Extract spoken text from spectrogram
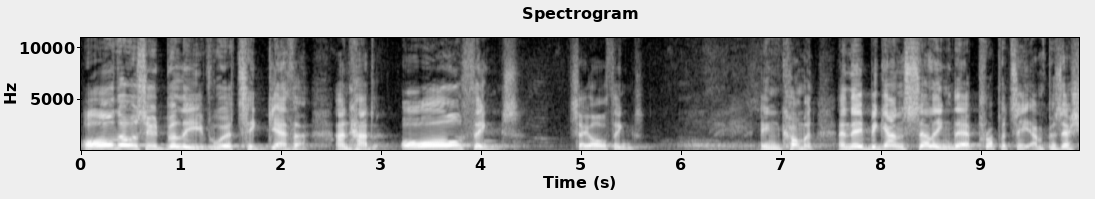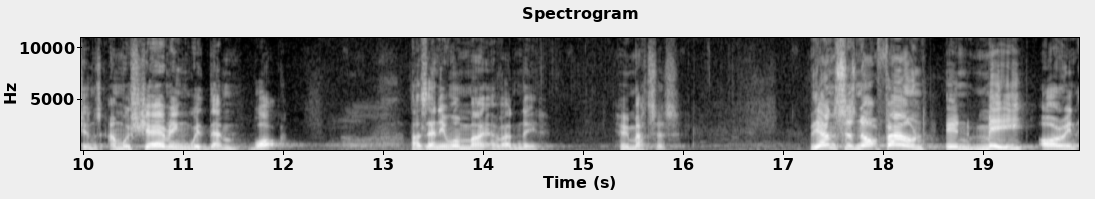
all those who'd believed were together and had all things, say all things, in common. And they began selling their property and possessions and were sharing with them what? As anyone might have had need. Who matters? The answer's not found in me or in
